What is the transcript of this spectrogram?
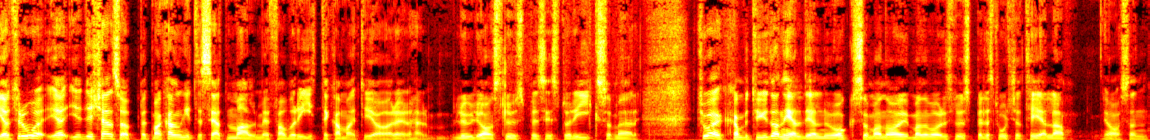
jag tror, jag, det känns öppet. Man kan nog inte säga att Malmö är favorit. Det kan man inte göra i det här. Luleå har en slutspelshistorik som är, tror jag kan betyda en hel del nu också. Man har, man har varit i slutspel i stort sett hela, ja sen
